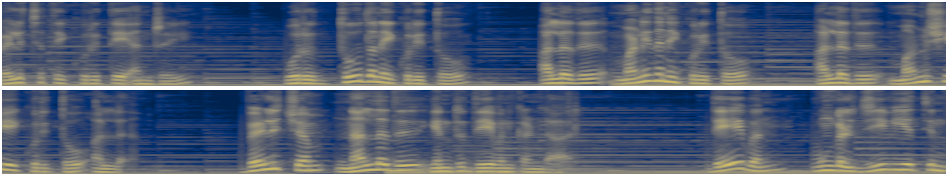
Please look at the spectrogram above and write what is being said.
வெளிச்சத்தை குறித்தே அன்றி ஒரு தூதனை குறித்தோ அல்லது மனிதனை குறித்தோ அல்லது மனுஷியை குறித்தோ அல்ல. வெளிச்சம் நல்லது என்று தேவன் கண்டார். தேவன் உங்கள் ஜீவியத்தின்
